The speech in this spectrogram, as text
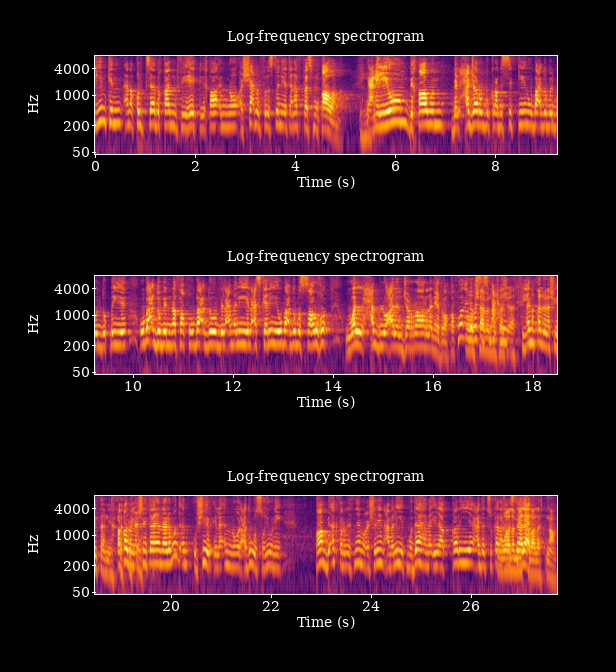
يمكن أنا قلت سابقا في هيك لقاء إنه الشعب الفلسطيني يتنفس مقاومة. يعني اليوم بقاوم بالحجر وبكرة بالسكين وبعده بالبندقية وبعده بالنفق وبعده بالعملية العسكرية وبعده بالصاروخ والحبل على الجرار لن يتوقف. هون أنا بس اسمح لي في أقل من 20 ثانية. أقل من 20 ثانية أنا لابد أن أشير إلى أنه العدو الصهيوني قام بأكثر من 22 عملية مداهمة إلى قرية عدد سكانها ولم 5000 يحصل على نعم.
